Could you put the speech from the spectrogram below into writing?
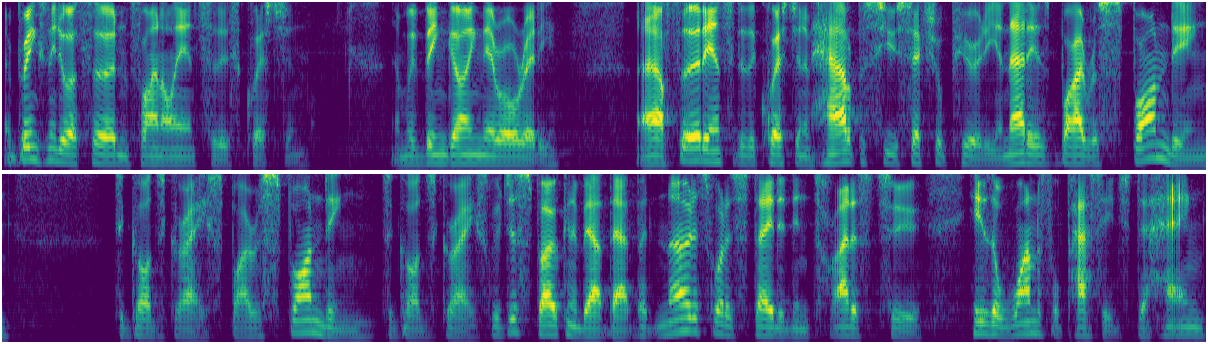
It brings me to a third and final answer to this question. And we've been going there already. Uh, our third answer to the question of how to pursue sexual purity, and that is by responding to God's grace, by responding to God's grace. We've just spoken about that, but notice what is stated in Titus 2. Here's a wonderful passage to hang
